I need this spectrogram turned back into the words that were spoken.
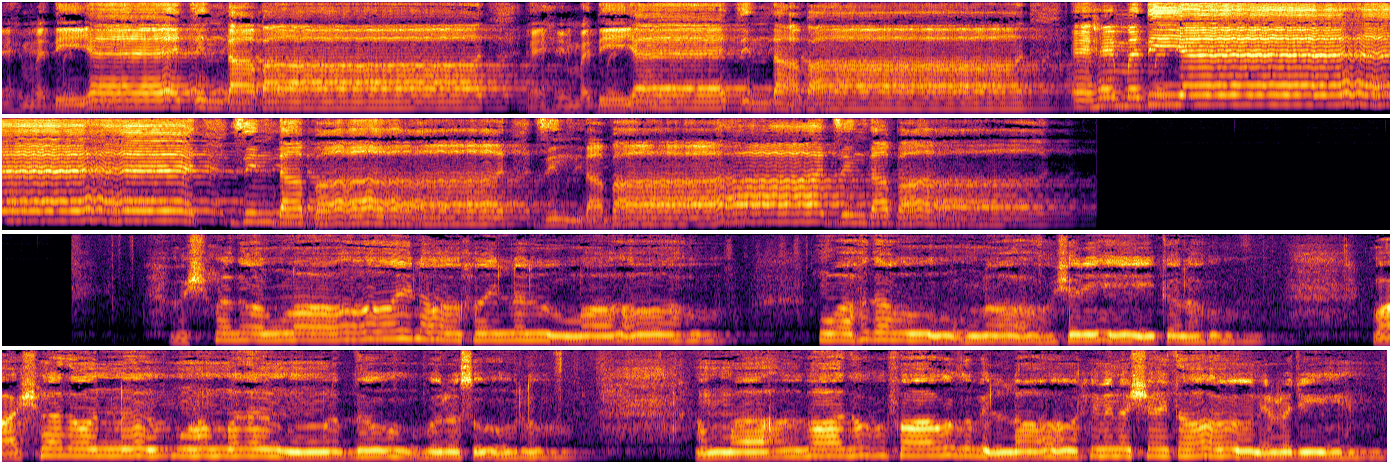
احمدیت زندہ باد احمدیت زندہ باد احمدیہ زندہ باد أشهد أن لا إله إلا الله وحده لا شريك له وأشهد أن محمدا عبده ورسوله. أما بعد، فأعوذ بالله من الشيطان الرجيم.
